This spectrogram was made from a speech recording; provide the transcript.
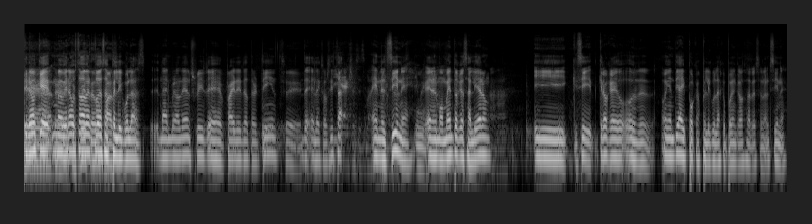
creo que te- me hubiera gustado ver todas esas pasos. películas. Nightmare on Elm Street, eh, Friday the 13th, Sí. de El Exorcista, en el cine, en el momento que salieron. Y sí, creo que uh, hoy en día hay pocas películas que pueden causar eso en el cine.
